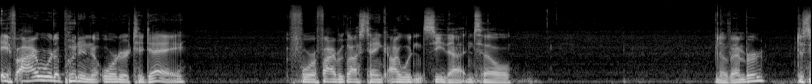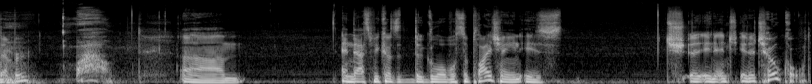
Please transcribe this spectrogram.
if I were to put in an order today for a fiberglass tank, I wouldn't see that until November, December. Wow. Um, and that's because the global supply chain is ch- in, in, in a chokehold.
